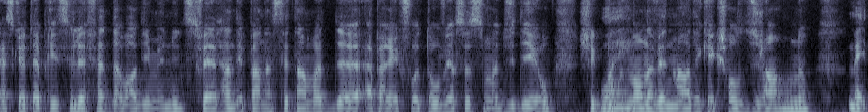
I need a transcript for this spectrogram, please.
Est-ce que tu apprécies le fait d'avoir des menus différents dépendant si c'est en mode euh, appareil photo versus mode vidéo? Je sais que Ouais. beaucoup de monde avait demandé quelque chose du genre. là. Mais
